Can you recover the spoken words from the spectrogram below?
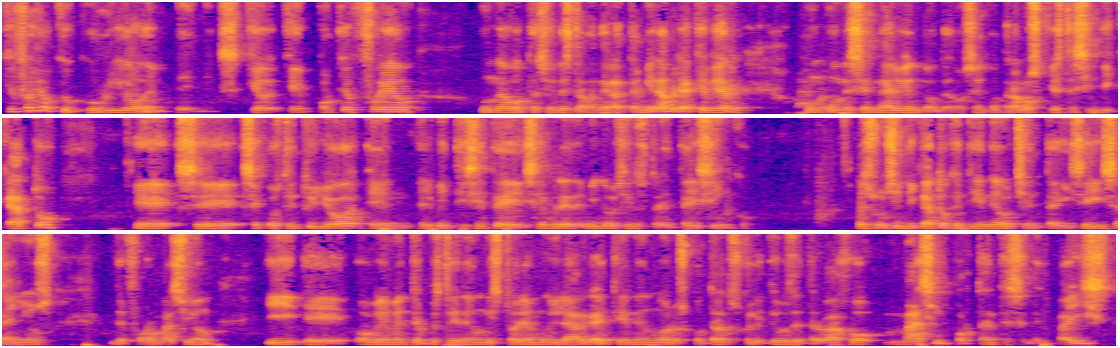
¿qué fue lo que ocurrió en Pemex? ¿Qué, por qué fue una votación de esta manera? También habría que ver un, escenario en donde nos encontramos que este sindicato eh, se, constituyó en el 27 de diciembre de 1935. Es un sindicato que tiene 86 años de formación y eh, obviamente pues tiene una historia muy larga y tiene uno de los contratos colectivos de trabajo más importantes en el país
